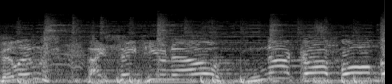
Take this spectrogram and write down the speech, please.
Villains, I say to you now, knock off all!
